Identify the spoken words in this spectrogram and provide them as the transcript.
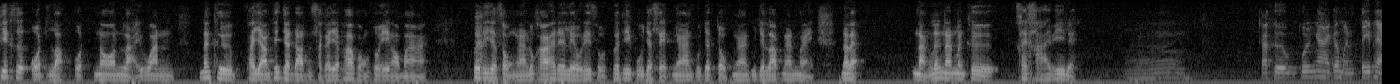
พี่เคยอดหลับอดนอนหลายวัน นั่นคือพยายามที่จะดันศักยภาพของตัวเองออกมา เพื่อที่จะส่งงานลูกค้าให้ได้เร็วที่สุด เพื่อที่กูจะเสร็จงานกูจะจบงานกูจะรับงานใหม่ นั่นแหละ หนังเรื่องนั้นมันคือคล้ายๆพี่เลยอืมก็คือพูดง่ายๆก็เหมือนตีแผ่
